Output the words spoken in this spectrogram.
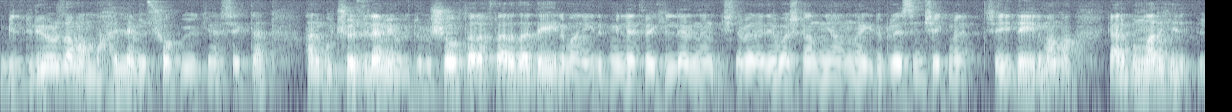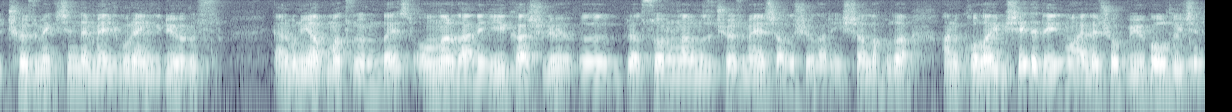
bildiriyoruz ama mahallemiz çok büyük gerçekten. Hani bu çözülemiyor bir türlü. Şov taraftarı da değilim. Hani gidip milletvekillerinin işte belediye başkanının yanına gidip resim çekme şeyi değilim ama yani bunları çözmek için de mecburen gidiyoruz. Yani bunu yapmak zorundayız. Onlar da hani iyi karşılıyor. Ee, Biraz sorunlarımızı çözmeye çalışıyorlar. İnşallah bu da hani kolay bir şey de değil. Mahalle çok büyük olduğu için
